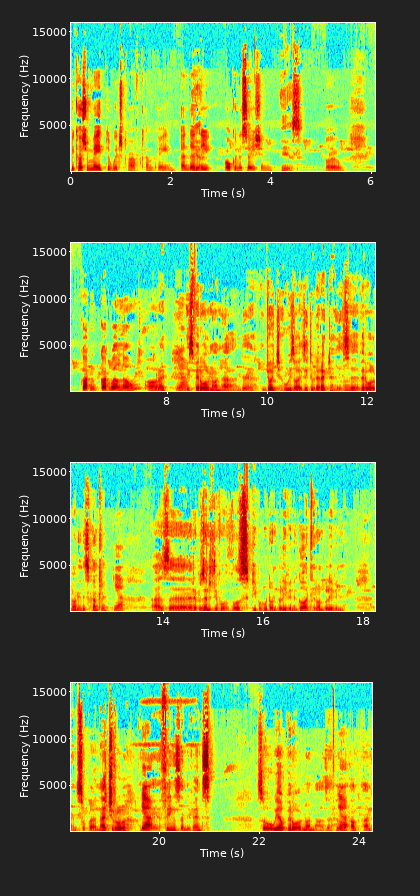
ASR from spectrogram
because you made the witchcraft campaign, and then Yeah. the organization yes, uh, got got well known. Or, correct. Yeah. It's very well known, and uh, George, who is our executive director, is Mm. uh, very well known in this country Yeah. as a representative of those people who don't believe in a God, they don't believe in, in supernatural Yeah. uh, things and events. So we are very well known now as a, Yeah. an, an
